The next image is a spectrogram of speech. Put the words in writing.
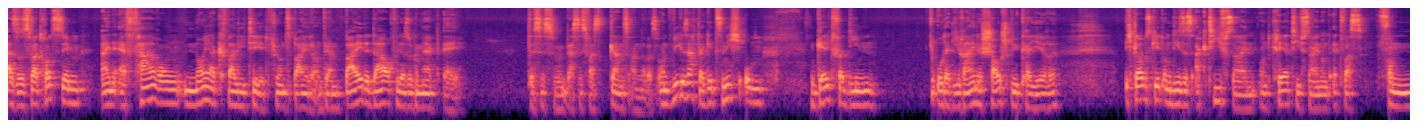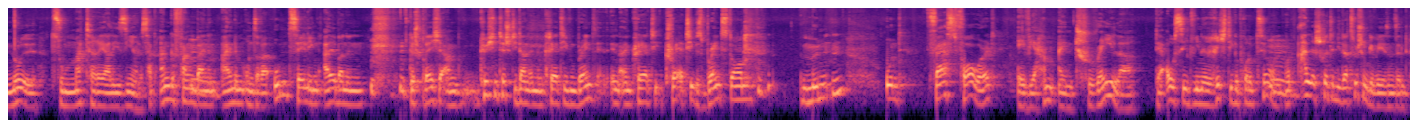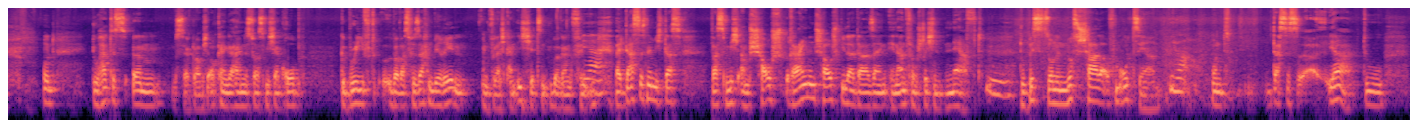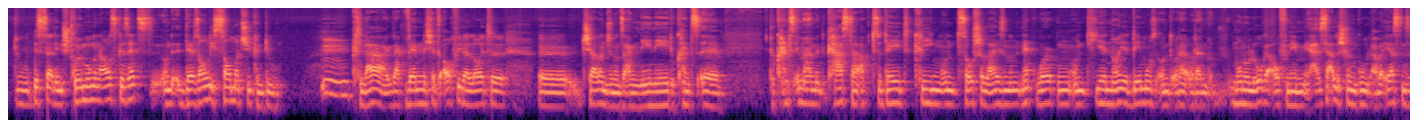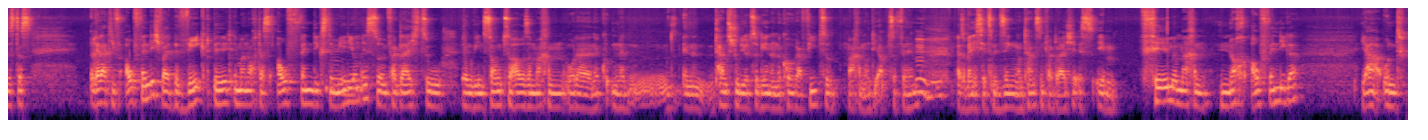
also es war trotzdem eine Erfahrung neuer Qualität für uns beide. Und wir haben beide da auch wieder so gemerkt, ey, das ist, das ist was ganz anderes. Und wie gesagt, da geht es nicht um Geld verdienen oder die reine Schauspielkarriere. Ich glaube, es geht um dieses Aktivsein und Kreativsein und etwas von null zu materialisieren. Es hat angefangen mhm. bei einem, einem unserer unzähligen albernen Gespräche am Küchentisch, die dann in einem kreativen Brain, in ein kreativ, kreatives Brainstorm münden. Und fast forward, ey, wir haben einen Trailer, der aussieht wie eine richtige Produktion mhm. und alle Schritte, die dazwischen gewesen sind. Und du hattest, ähm, ist ja glaube ich auch kein Geheimnis, du hast mich ja grob gebrieft, über was für Sachen wir reden. Und vielleicht kann ich jetzt einen Übergang finden. Ja. Weil das ist nämlich das, was mich am Schaus reinen Schauspielerdasein in Anführungsstrichen nervt. Mhm. Du bist so eine Nussschale auf dem Ozean. Ja. Und das ist, äh, ja, du, du bist da den Strömungen ausgesetzt und there's only so much you can do. Mhm. Klar, da werden mich jetzt auch wieder Leute äh, challengen und sagen, nee, nee, du kannst... Äh, du kannst immer mit Caster up to date kriegen und socialisen und networken und hier neue Demos und oder, oder Monologe aufnehmen. Ja, ist ja alles schon gut, aber erstens ist das relativ aufwendig, weil Bewegtbild immer noch das aufwendigste mhm. Medium ist, so im Vergleich zu irgendwie einen Song zu Hause machen oder eine, eine, in ein Tanzstudio zu gehen und eine Choreografie zu machen und die abzufilmen. Mhm. Also wenn ich es jetzt mit Singen und Tanzen vergleiche, ist eben Filme machen noch aufwendiger ja, und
